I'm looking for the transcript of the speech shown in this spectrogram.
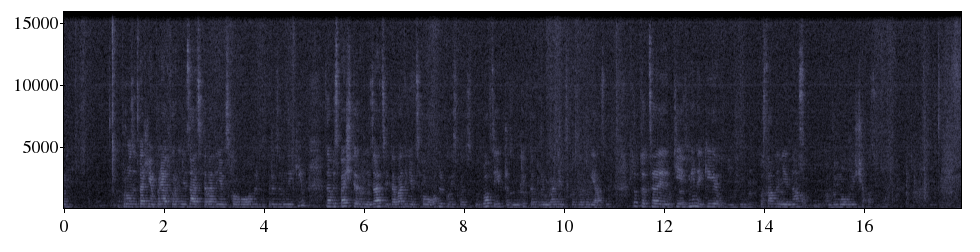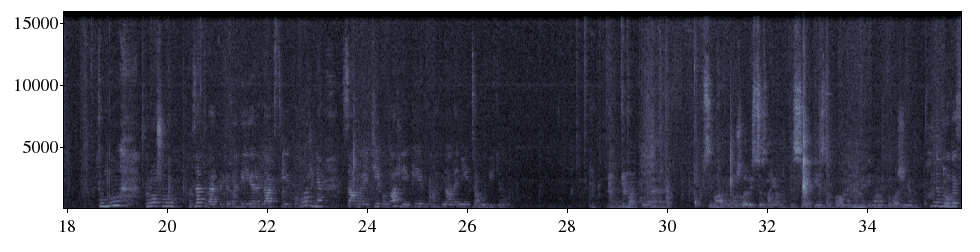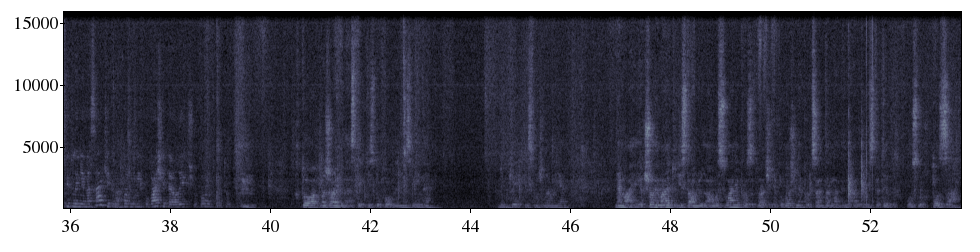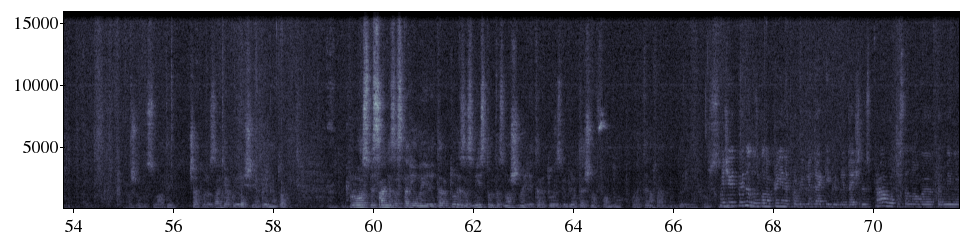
про затвердження порядку організації та ведення військового обліку призовників, забезпечити організацію та ведення військового обліку військовослужбовців і призовників та бронювання військовозобов'язаних. Тобто це ті зміни, які поставлені в нас вимовою часу. Тому прошу затвердити в новій редакції положення саме ті повноваження, які будуть надані цьому відділу. Так, колеги, всі мали можливість ознайомитися із доповненнями і новим положенням. Вони були Хто? висвітлені на сайті, тому кожен міг побачити, але якщо коротко, то Хто бажає внести якісь доповнення, зміни? Думки якісь можливо є? Немає. Якщо немає, тоді ставлю на голосування про затвердження положення про центр надання адміністративних послуг. Хто за? Прошу голосувати. Четверо за. Дякую. Рішення прийнято. Про списання застарілої літератури за змістом та зношеної літератури з бібліотечного фонду. Валентина Федорівна, Отже, відповідно до закону України про бібліотеки і бібліотечну справу, постанови Кабміну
